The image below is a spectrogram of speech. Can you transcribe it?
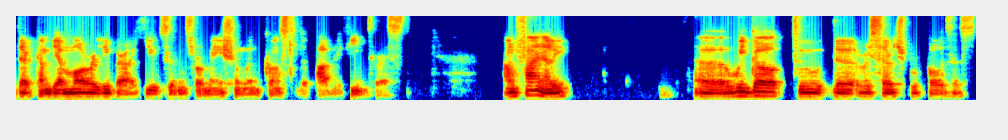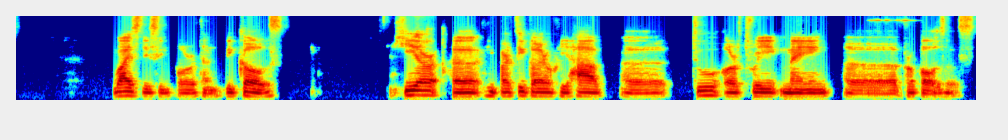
there can be a more liberal use of information when it comes to the public interest. And finally, uh, we go to the research proposals. Why is this important? Because here, uh, in particular, we have uh, two or three main proposals.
